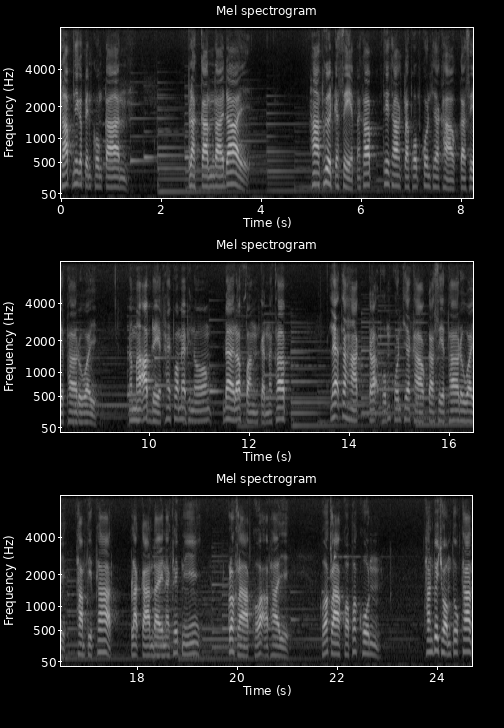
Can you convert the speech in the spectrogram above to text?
ครับนี่ก็เป็นโครงการ ประกันรายได้5พืชเกษตรนะครับ ที่ทางกระผมคนแชร์ข่าวเกษตรพารวย นำมาอัปเดตให้พ่อแม่พี่น้องได้รับฟังกันนะครับ และถ้าหากกระผมคนแชร์ข่าวเกษตรพารวยทำผิดพลาดประการใดในคลิปนี้ก็กราบขออภัย ขอกราบขอบพระคุณ ท่านผู้ชมทุกท่าน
